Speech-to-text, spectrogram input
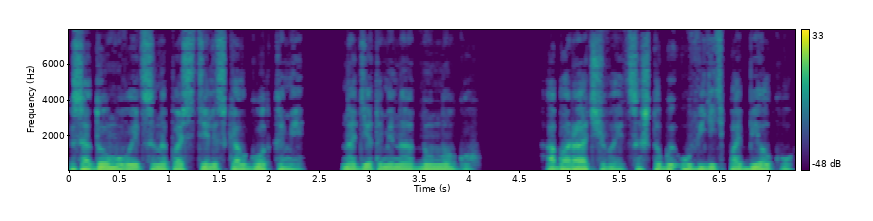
задумывается на постели с колготками, надетыми на одну ногу, оборачивается, чтобы увидеть побелку,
